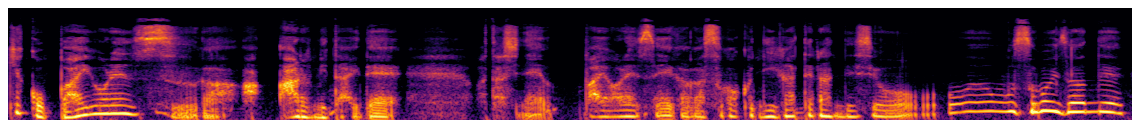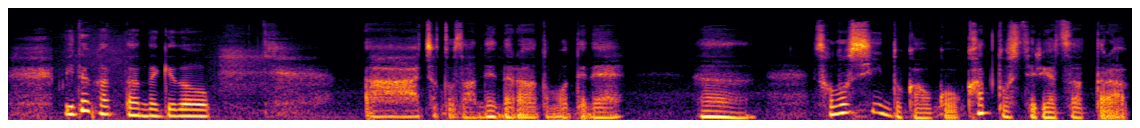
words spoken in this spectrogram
結構バイオレンスがあるみたいで、私ね、バイオレンス映画がすごく苦手なんですよ。うわもうすごい残念。見たかったんだけど、ああ、ちょっと残念だなと思ってね。うん。そのシーンとかをこうカットしてるやつだったら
